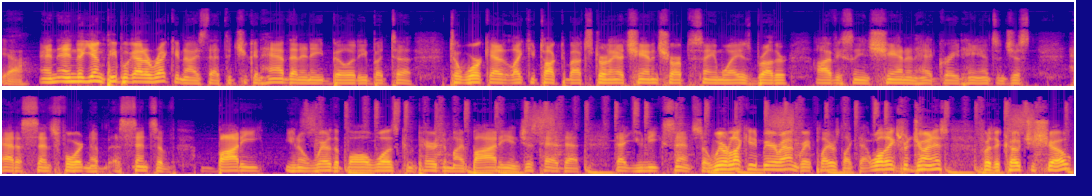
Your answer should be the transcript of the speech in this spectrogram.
Yeah. And and the young people got to recognize that that you can have that innate ability, but to to work at it like you talked about Sterling. I had Shannon Sharpe the same way, his brother, obviously, and Shannon had great hands and just had a sense for it and a, a sense of body. You know where the ball was compared to my body, and just had that that unique sense. So we were lucky to be around great players like that. Well, thanks for joining us for the Coaches Show.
